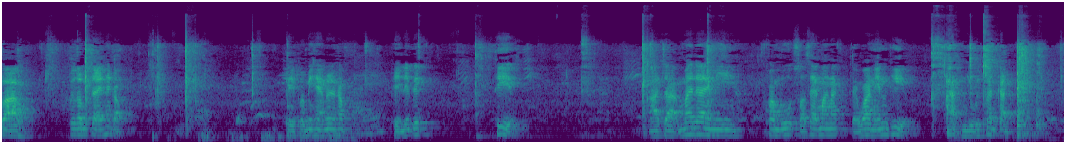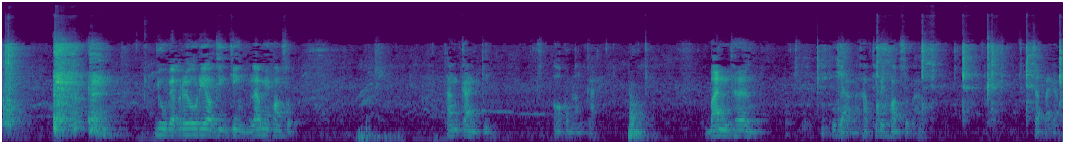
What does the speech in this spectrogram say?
ฝากเป็นกำลังใจให้กับ เพจพอมีแฮงด้วยนะครับ เพจเล็กๆ ที่ อาจจะไม่ได้มีความรู้สอดแทรกมากนัก แต่ว่าเน้นที่ อยู่เป็นเพื่อนกัน อยู่แบบเรียวๆจริง ๆ แล้วมีความสุข ทั้งการกินออกกำลังกายบันเทิง ทุกอย่างนะครับ ที่เป็นความสุขครับ จัดไปครับ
